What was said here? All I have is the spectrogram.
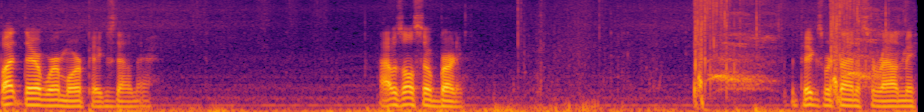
But there were more pigs down there. I was also burning. The pigs were trying to surround me.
